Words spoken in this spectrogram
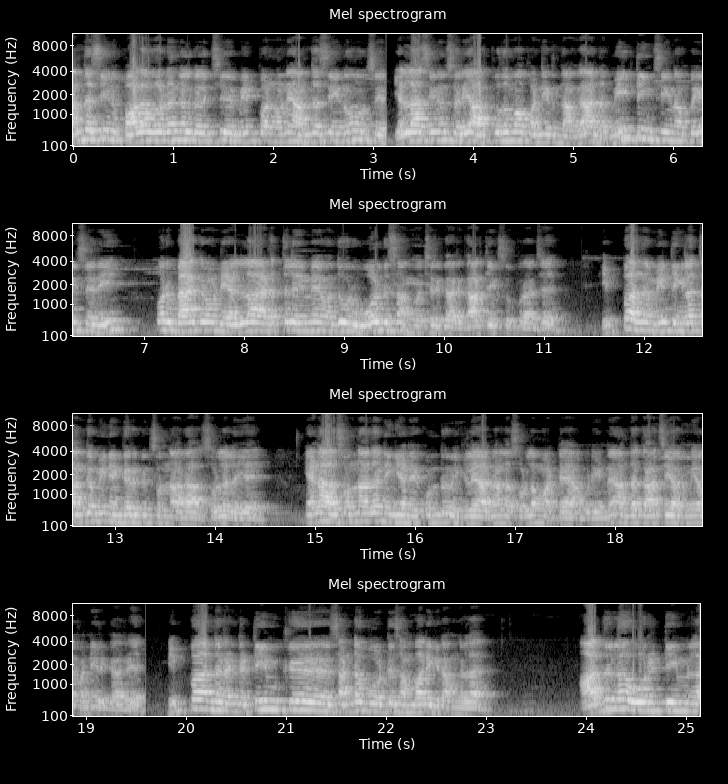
அந்த சீன் பல வருடங்கள் கழிச்சு மீட் பண்ணோடனே அந்த சீனும் சரி எல்லா சீனும் சரி அற்புதமா பண்ணியிருந்தாங்க. அந்த மீட்டிங் சீன் அப்பயும் சரி ஒரு பேக்ரவுண்ட் எல்லா இடத்துலயுமே வந்து ஒரு ஓல்டு சாங் வச்சிருக்காரு கார்த்திக் சுப்ராஜ். இப்ப அந்த மீட்டிங்ல தங்க மீன் எங்க இருக்குன்னு சொன்னாரா? சொல்லலையே. ஏன்னா அதை சொன்னாதான் நீங்க என்னை கொண்டுருவீங்களே அதனால நான் சொல்ல மாட்டேன் அப்படின்னு அந்த காட்சியை அருமையா பண்ணியிருக்காரு. இப்ப அந்த ரெண்டு டீமுக்கு சண்டை போட்டு சம்பாதிக்கிறாங்கல்ல அதுல ஒரு டீம்ல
